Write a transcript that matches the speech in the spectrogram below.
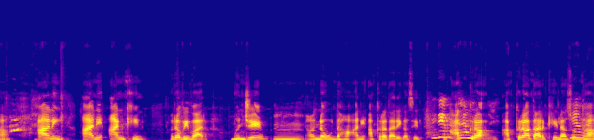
हां. आणि आणि आणखीन रविवार म्हणजे नऊ दहा आणि अकरा तारीख असेल. अकरा अकरा तारखेला सुद्धा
